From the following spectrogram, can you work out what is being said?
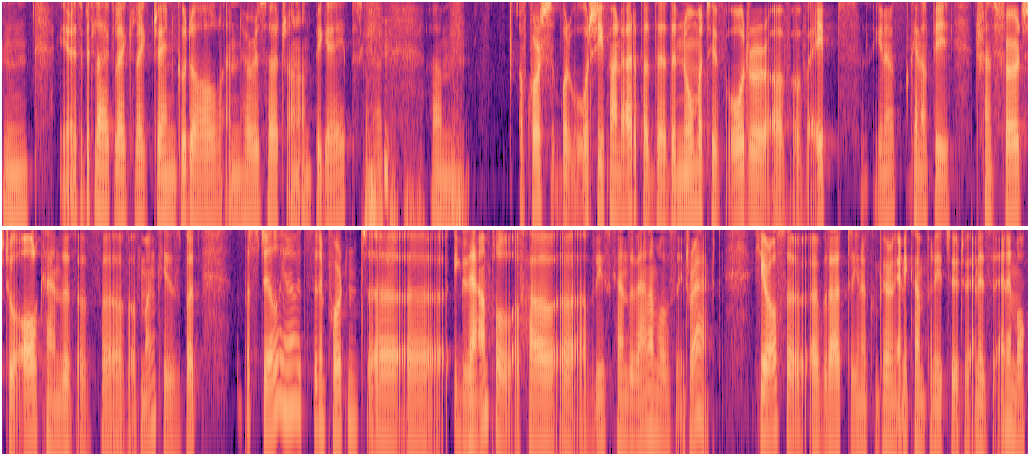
Mm. Yeah, it's a bit like like like Jane Goodall and her research on, on big apes. You know, um, of course, what what she found out about the, the normative order of, of apes, you know, cannot be transferred to all kinds of of, of, of monkeys, but but still, you know, it's an important uh, uh, example of how uh, of these kinds of animals interact. Here, also, uh, without you know comparing any company to to any animal,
